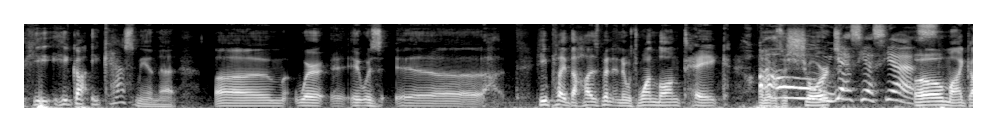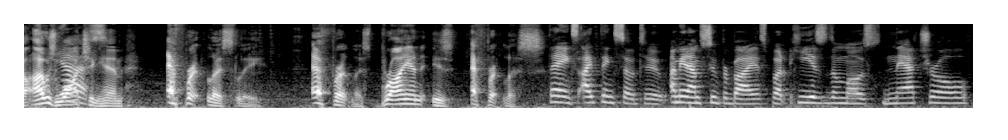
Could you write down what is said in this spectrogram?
he he got he cast me in that. Um, where it was, uh, he played the husband, and it was one long take, and it was oh, a short. Yes, yes, yes. Oh my God! I was Yes. watching him effortlessly, effortless. Brian is effortless. Thanks. I think so too. I mean, I'm super biased, but he is the most natural,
